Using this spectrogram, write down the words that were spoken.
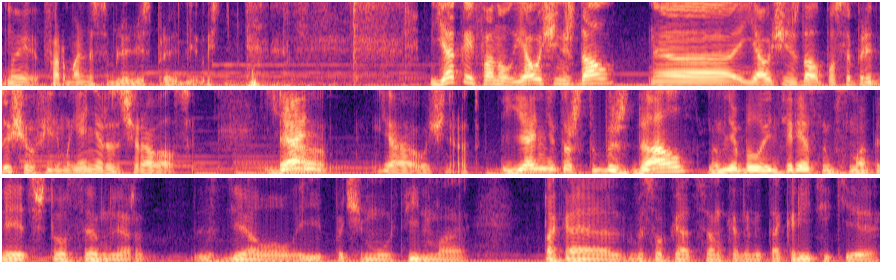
Мы формально соблюли справедливость. Я кайфанул, я очень ждал. Э, я очень ждал после предыдущего фильма, я не разочаровался. Я... я... Я очень рад. Я не то чтобы ждал, но мне было интересно посмотреть, что Сэндлер сделал и почему фильма такая высокая оценка на метакритике.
